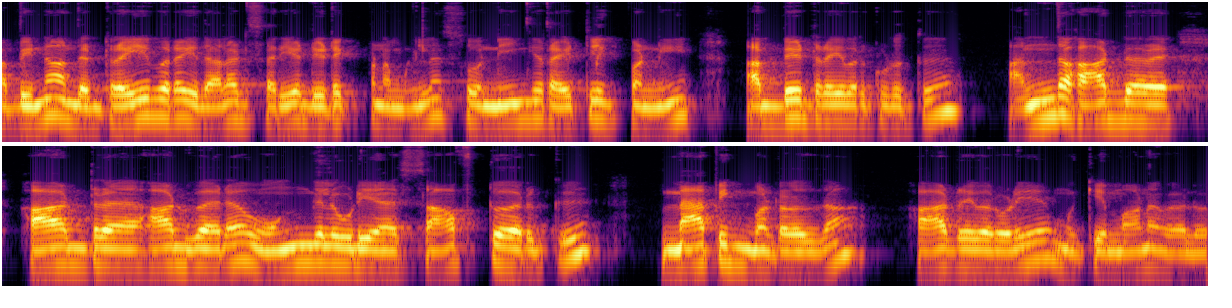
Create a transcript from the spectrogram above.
அப்படின்னா அந்த டிரைவரை இதால் சரியாக டிடெக்ட் பண்ண முடியல. ஸோ நீங்கள் ரைட் கிளிக் பண்ணி அப்டேட் டிரைவர் கொடுத்து அந்த ஹார்ட்வேர் ஹார்ட் ஹார்ட்வேரை உங்களுடைய சாஃப்ட்வேருக்கு மேப்பிங் பண்ணுறது தான் ஹார்ட் டிரைவருடைய முக்கியமான வேலை.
